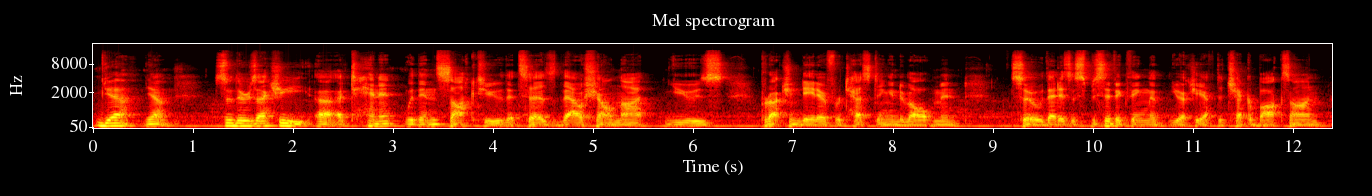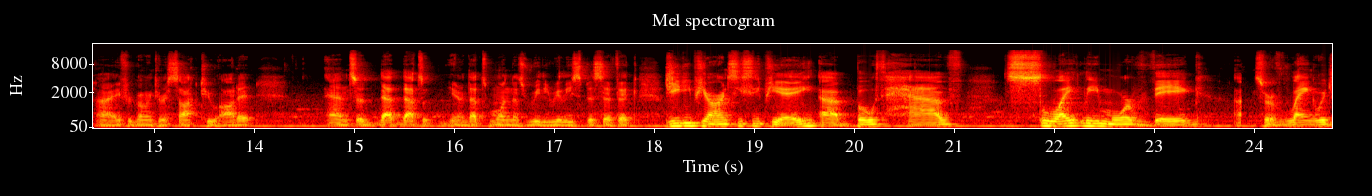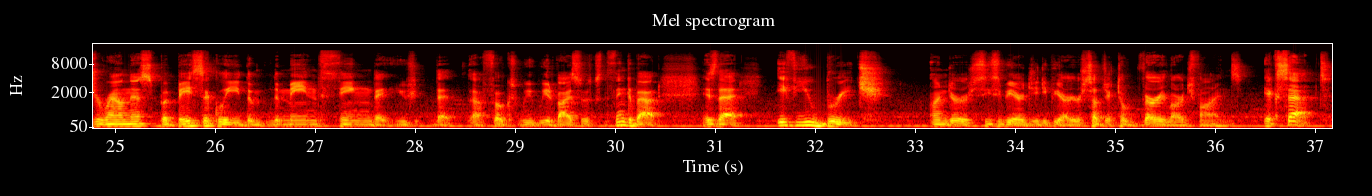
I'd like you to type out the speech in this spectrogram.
Yeah, yeah. So there's actually uh, a tenant within SOC 2 that says thou shall not use production data for testing and development. So that is a specific thing that you actually have to check a box on uh, if you're going through a SOC 2 audit. And so that that's you know that's one that's really really specific. GDPR and CCPA uh, both have slightly more vague uh, sort of language around this, but basically the the main thing that you sh- that uh, folks we, we advise folks to think about is that if you breach under CCPA or GDPR, you're subject to very large fines, except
